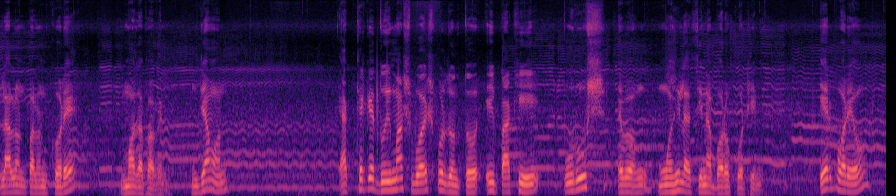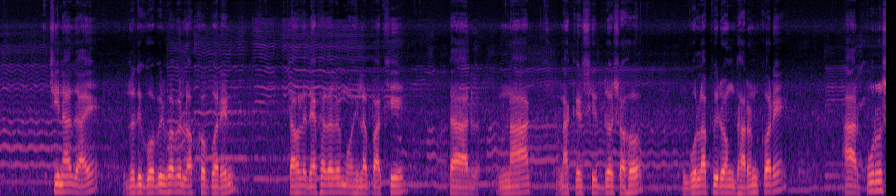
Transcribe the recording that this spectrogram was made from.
লালন পালন করে মজা পাবেন। যেমন এক থেকে দুই মাস বয়স পর্যন্ত এই পাখি পুরুষ এবং মহিলা চেনা বড় কঠিন। এরপরেও চেনা যায়, যদি গভীরভাবে লক্ষ্য করেন, তাহলে দেখা যাবে মহিলা পাখি, তার নাক, নাকের ছিদ্র সহ গোলাপি রং ধারণ করে, আর পুরুষ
